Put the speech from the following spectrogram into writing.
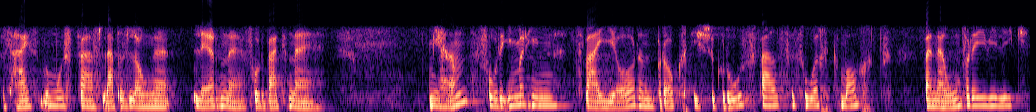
Das heißt, man muss das lebenslange Lernen vorwegnehmen. Wir haben vor immerhin zwei Jahren einen praktischen Grossfeldversuch gemacht, wenn auch unfreiwillig,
